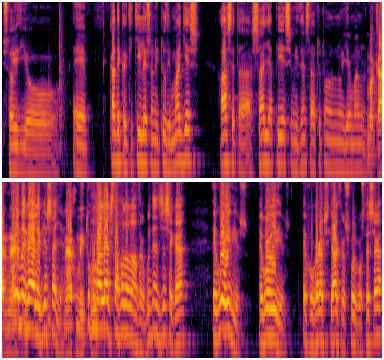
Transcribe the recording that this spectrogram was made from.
στο ίδιο. Ε, κάντε κριτική λέει στον Ιτούδη Μάγκες. Άστε τα σάλια, πίεση 0 στα του των Γερμανών. Μακάρι να έχουμε. μεγάλη πια σάλια. Να έχουμε Του έχουμε αλλάξει τα φώτα του άνθρωπου. Ήταν τη Ζεσεκά. Εγώ ο ίδιος. Εγώ ο ίδιος. Έχω γράψει άρθρο στο 24,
